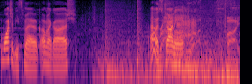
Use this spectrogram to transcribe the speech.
Watch it be smoke. Oh my gosh. Oh, it's Johnny. One. Fight.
